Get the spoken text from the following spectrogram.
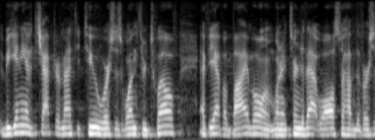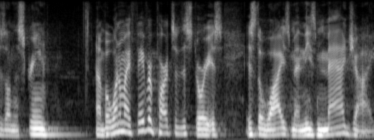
the beginning of the chapter of Matthew 2, verses 1 through 12. If you have a Bible and want to turn to that, we'll also have the verses on the screen. Um, but one of my favorite parts of the story is, is the wise men, these magi,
